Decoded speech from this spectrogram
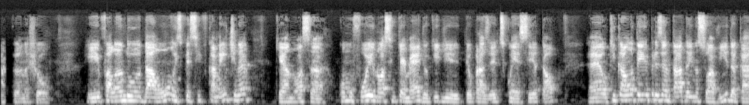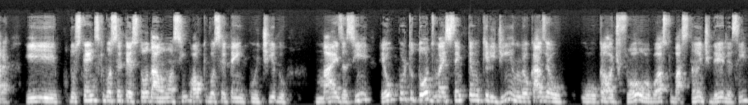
Bacana, show. E falando da ON especificamente, né, que é a nossa, como foi o nosso intermédio aqui de ter o prazer de se conhecer e tal, é, o que a ON tem representado aí na sua vida, cara, e dos tênis que você testou da ON, assim, qual que você tem curtido mais assim. Eu curto todos, mas sempre tem um queridinho. No meu caso é o, o Cloudflow, eu gosto bastante dele, assim.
